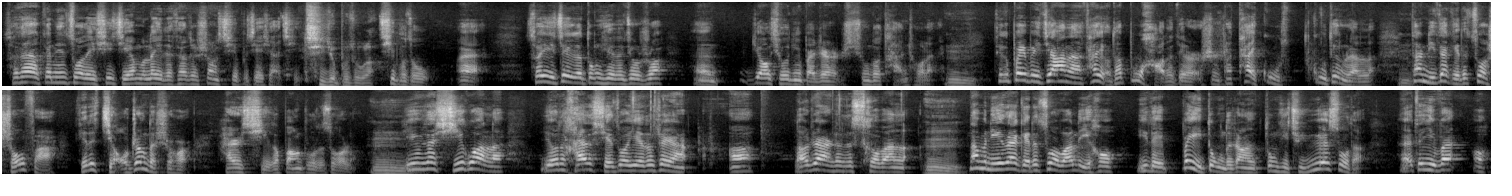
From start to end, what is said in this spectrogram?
所以他要跟您做的一期节目，累的他就上气不接下气。气就不足了。气不足，哎，所以这个东西呢，就是说，嗯，要求你把这儿胸都弹出来。嗯，这个贝贝佳呢，它有它不好的地儿，是它太固固定人了。但是你在给它做手法、给它矫正的时候，还是起个帮助的作用。嗯，因为他习惯了，有的孩子写作业都这样啊，老这样他就侧弯了。嗯，那么你再给他做完了以后，你得被动的让东西去约束他。哎，他一弯哦，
